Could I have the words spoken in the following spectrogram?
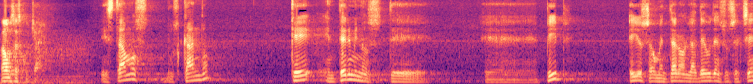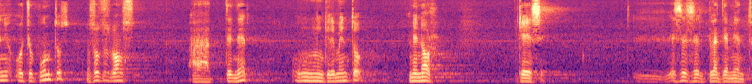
vamos a escuchar. Estamos buscando que en términos de eh, PIB, ellos aumentaron la deuda en su sexenio ocho puntos, nosotros vamos a tener un incremento menor que ese. Ese es el planteamiento,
